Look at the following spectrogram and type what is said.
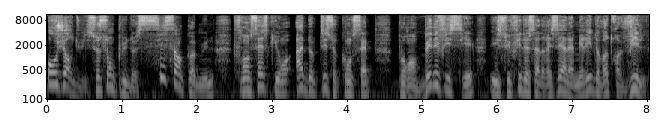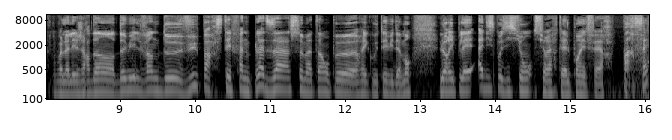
Aujourd'hui, ce sont plus de 600 communes françaises qui ont adopté ce concept. Pour en bénéficier, il suffit de s'adresser à la mairie de votre ville. Voilà les jardins 2022 vus par Stéphane Plaza. Ce matin, on peut réécouter évidemment le replay à disposition sur rtl.fr. Parfait.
